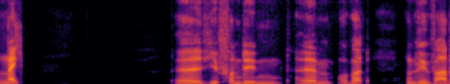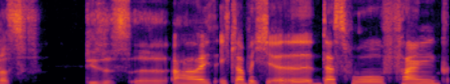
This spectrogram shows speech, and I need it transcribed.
Nein. Äh, hier von den, ähm, oh Gott, von wem war das? Dieses, äh, Ah, ich, ich glaube, ich, äh, das, wo Funk,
